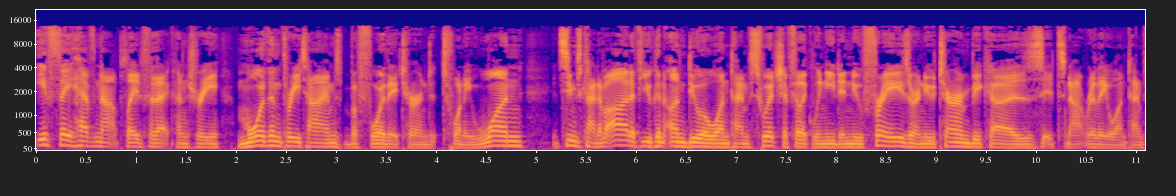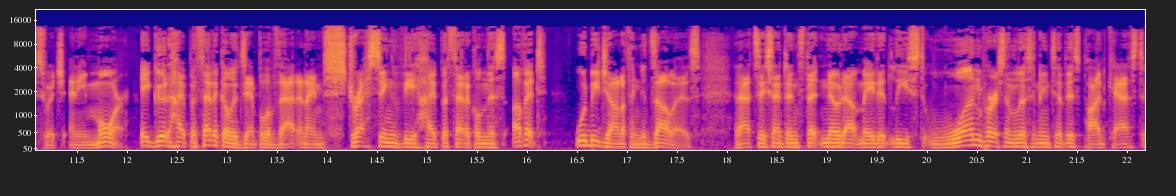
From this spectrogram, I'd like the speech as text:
if they have not played for that country more than three times before they turned 21. It seems kind of odd if you can undo a one time switch. I feel like we need a new phrase or a new term because it's not really a one time switch anymore. A good hypothetical example of that, and I'm stressing the hypotheticalness of it, would be Jonathan Gonzalez. That's a sentence that no doubt made at least one person listening to this podcast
